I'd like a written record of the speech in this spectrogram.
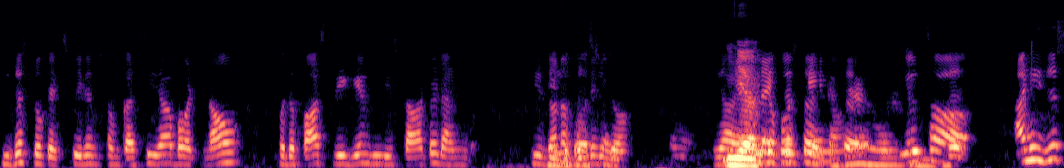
He just took experience from Casilla, but now for the past three games he started and he's done He's a the first brilliant job. Yeah, Yeah. Like the first this game, now. uh, He also, and he's just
